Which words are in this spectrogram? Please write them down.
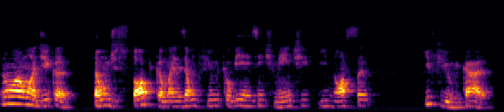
Não é uma dica tão distópica, mas é um filme que eu vi recentemente e nossa, que filme, cara.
